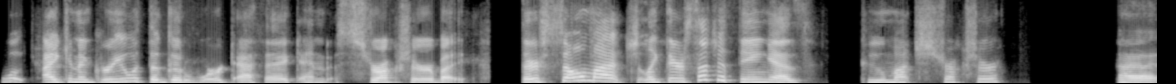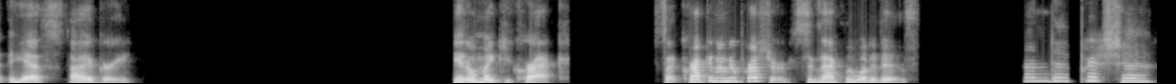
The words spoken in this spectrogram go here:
Well, I can agree with the good work ethic and structure, but there's so much like there's such a thing as too much structure. Uh, yes, I agree. It'll make you crack. It's like cracking under pressure. It's exactly what it is. Under pressure.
